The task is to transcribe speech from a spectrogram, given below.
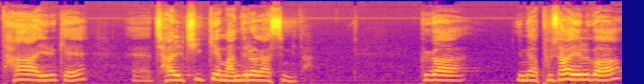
다 이렇게 잘 짓게 만들어 갔습니다. 그가 이미 부사엘과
